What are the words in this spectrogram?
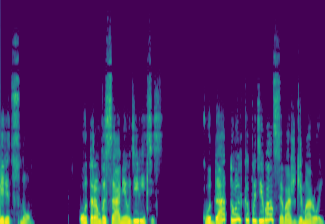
перед сном. Утром вы сами удивитесь, куда только подевался ваш геморрой.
